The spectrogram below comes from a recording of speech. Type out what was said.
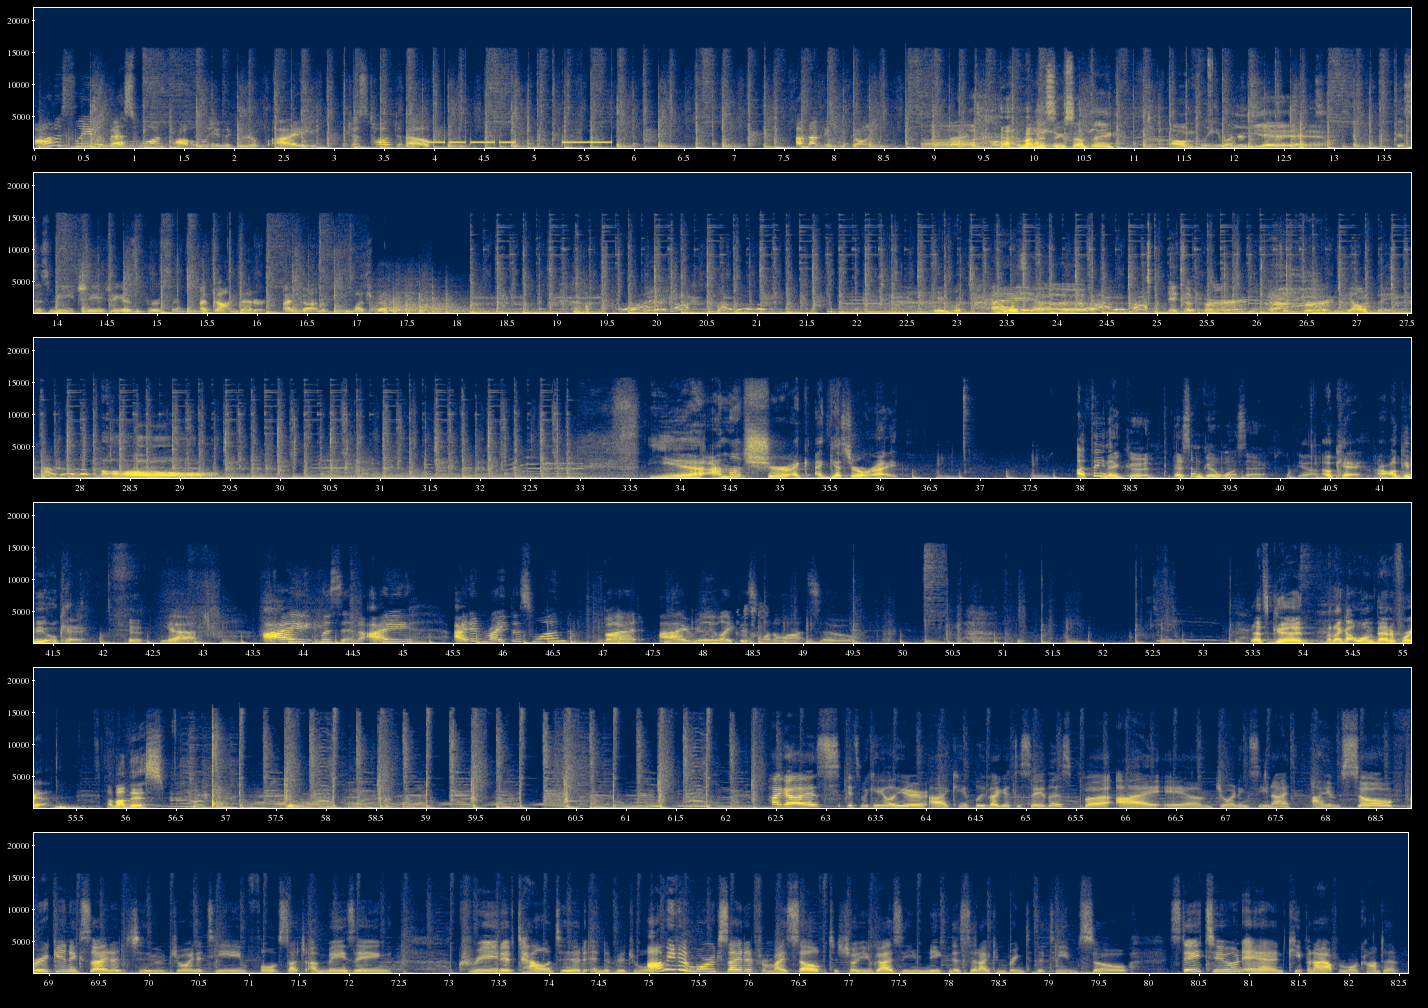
honestly the best one probably in the group. I just talked about. I'm not gonna keep going. But Am I missing something? Hopefully you understand yeah. that this is me changing as a person. I've gotten better. I've gotten much better. Wait, what the hell was Hey, that? uh, it's a bird. It's a bird yelping. Oh. Yeah, I'm not sure. I, I guess they're all right. I think they're good. There's some good ones there. Yeah. Okay, I'll I'll give you okay. Okay. Yeah. I listen. I I didn't write this one, but I really like this one a lot. So That's good, but I got one better for you. How about this? Hi guys, it's Macaiyla here. I can't believe I get to say this, but I am joining C9. I am so freaking excited to join a team full of such amazing, creative, talented individuals. I'm even more excited for myself to show you guys the uniqueness that I can bring to the team. So stay tuned and keep an eye out for more content.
